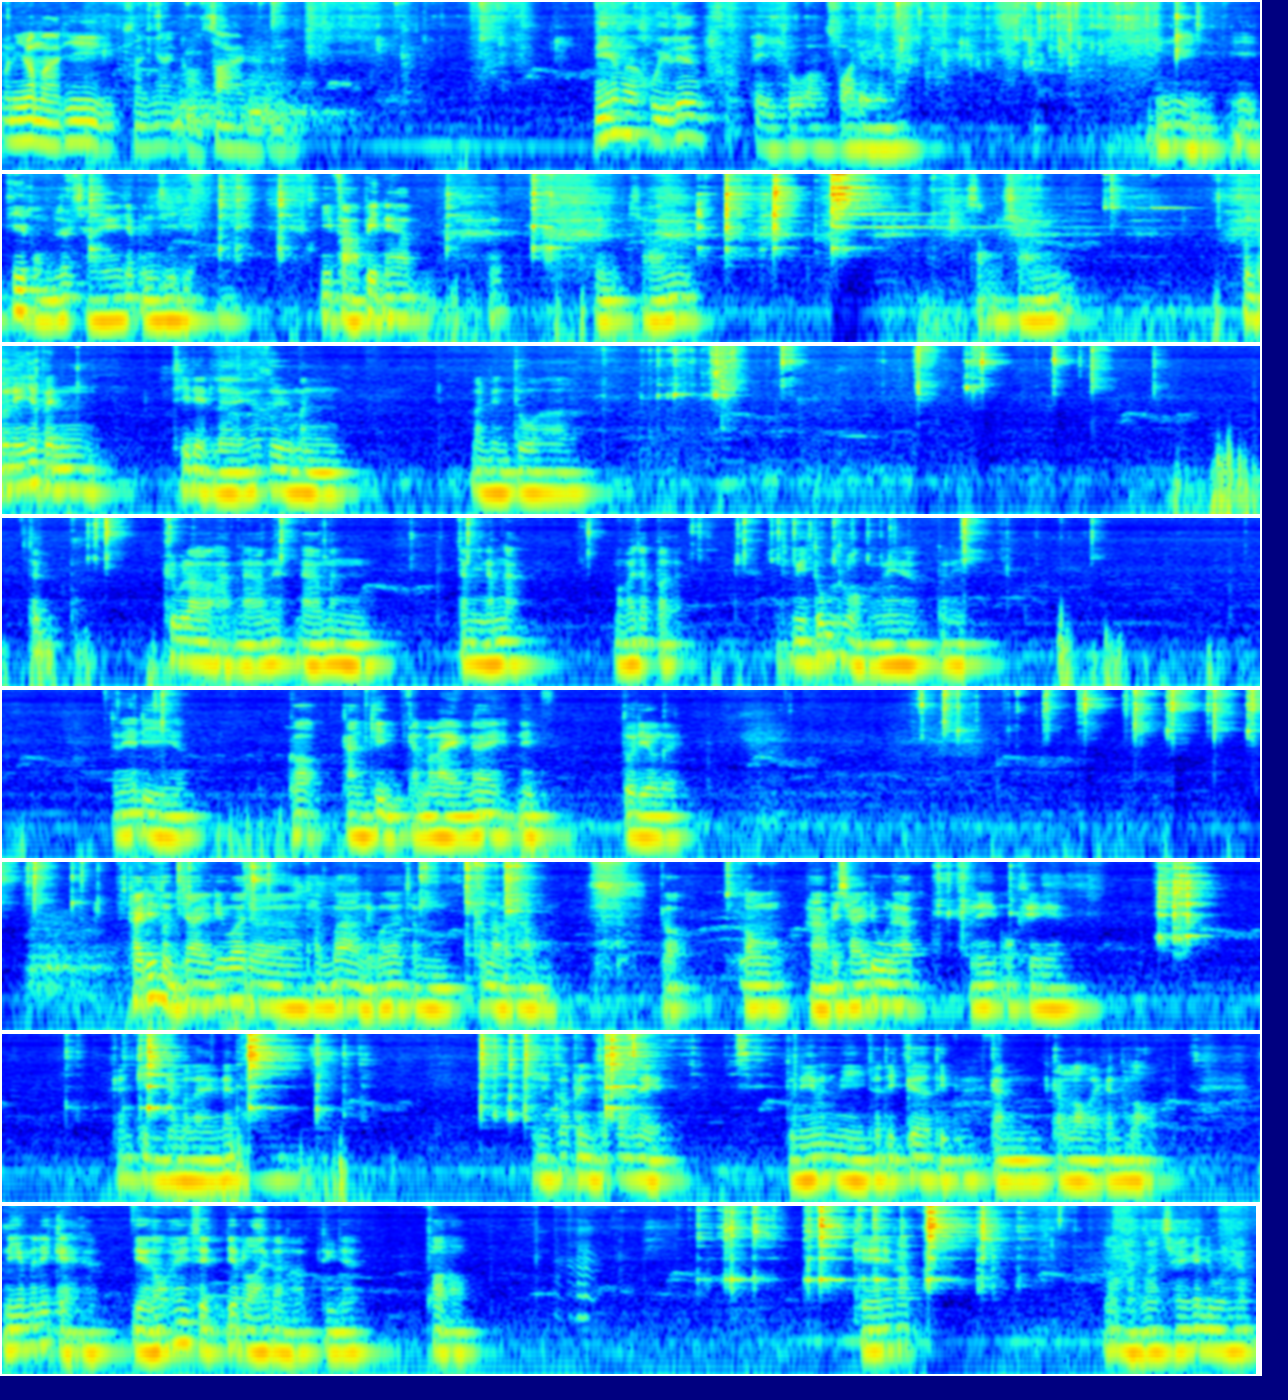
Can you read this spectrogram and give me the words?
วันนี้เรามาที่สายงานก่อสร้างนะครับนี่เรามาคุยเรื่องไอ้ตัวฟอร์เดนนี่ที่ผมเลือกใช้จะเป็นสีเดียวมีฝาปิดนะครับหนึ่งชั้นสองชั้น ส่วนตัวนี้จะเป็นทีเด็ดเลยก็คือมันมันเป็นตัว จะ คือเวลาเราอาบน้ำเนี่ยน้ำมันจะมีน้ำหนัก มันก็จะเปิด จะมีตุ้มถ่วงตรงนี้ครับตัวนี้ ตัวนี้ดีครับ ก็การกลิ่นกันแมลงได้ในตัวเดียวเลย ใครที่สนใจที่ว่าจะทำบ้านหรือว่าจะกำลังทำก็ลองหาไปใช้ดูนะครับ อันนี้โอเค การกินกันแมลงได้ นี่ก็เป็นสแตนเลสตัวนี้มันมีสติกเกอร์ติดกันกันรอยกันถลอกนนี้ยังไม่ได้แกะครับ เดี๋ยวต้องให้เสร็จเรียบร้อยก่อนครับ ถึงจะถอดออก โอเคนะครับลองหันมาใช้กันดูนะครับ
